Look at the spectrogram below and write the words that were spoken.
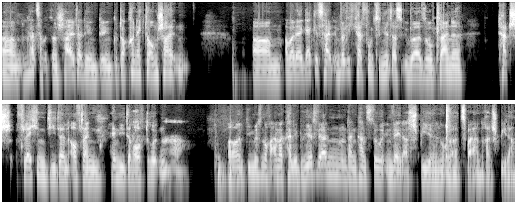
Ähm, mhm. Du kannst aber so einen Schalter, den, den Dock-Connector umschalten. Ähm, aber der Gag ist halt, in Wirklichkeit funktioniert das über so kleine Touchflächen, die dann auf dein Handy draufdrücken. Ah. Und die müssen noch einmal kalibriert werden und dann kannst du Invaders spielen oder zwei andere Spieler.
